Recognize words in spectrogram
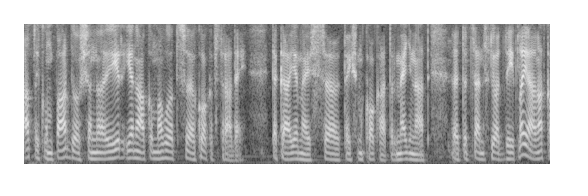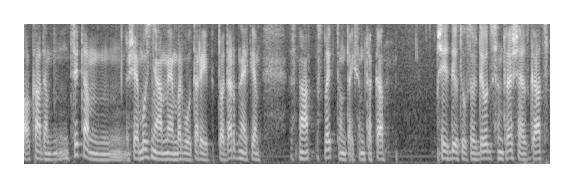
atlikumu pārdošana ir ienākuma avots eh, kokapstrādei. Tā kā ja mēs eh, teiksim, kaut kā tur mēģinātu eh, tur cenas ļoti dīt lejā, un atkal kādam citam šiem uzņēmumiem, varbūt arī to darbiniekiem, tas nāk pa sliktu. Un, teiksim, Šīs 2023. gads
